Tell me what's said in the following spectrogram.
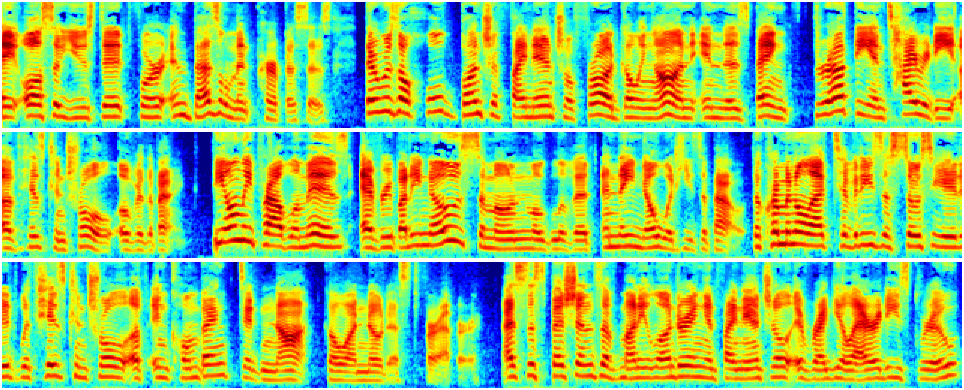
they also used it for embezzlement purposes. There was a whole bunch of financial fraud going on in this bank throughout the entirety of his control over the bank. The only problem is everybody knows Simon Mogilevich and they know what he's about. The criminal activities associated with his control of Inkombank did not go unnoticed forever. As suspicions of money laundering and financial irregularities grew,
